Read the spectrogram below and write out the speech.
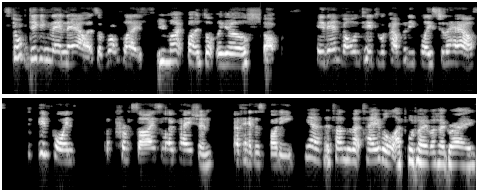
Stop digging there now, it's the wrong place. you might find something else. He then volunteered to accompany police to the house to pinpoint the precise location of Heather's body. Yeah, it's under that table I put over her grave.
